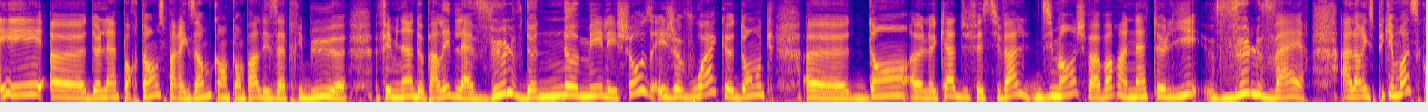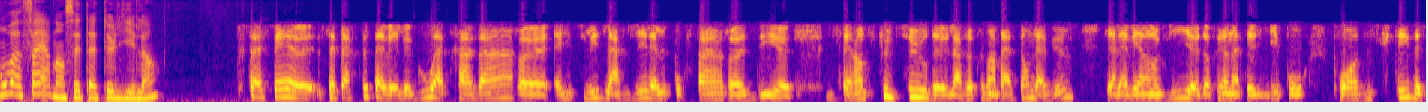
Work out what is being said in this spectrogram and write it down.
et de l'importance, par exemple, quand on parle des attributs féminins, de parler de la vulve, de nommer les choses. Et je vois que donc, dans le cadre du festival, dimanche, il va y avoir un atelier vulvaire. Alors, expliquez-moi ce qu'on va faire dans cet atelier-là. Tout à fait. Euh, cette artiste avait le goût à travers, euh, elle utilise l'argile, elle, pour faire euh, des différentes sculptures de la représentation de la vulve. Puis elle avait envie d'offrir un atelier pour pouvoir discuter de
